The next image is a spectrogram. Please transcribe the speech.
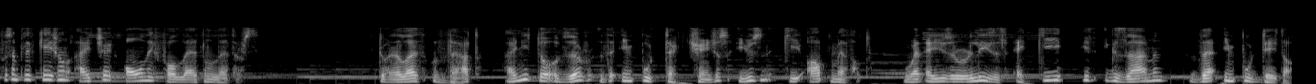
for simplification, I check only for Latin letters. To analyze that, I need to observe the input tag changes using key-up method. When a user releases a key, it examines the input data.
